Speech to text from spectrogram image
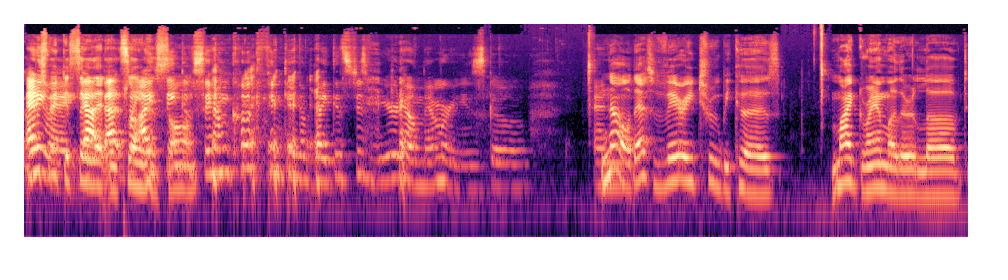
I anyway, could say yeah, that that's so I think of Sam Cooke thinking of like it's just weird how memories go. And No, that's very true because my grandmother loved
